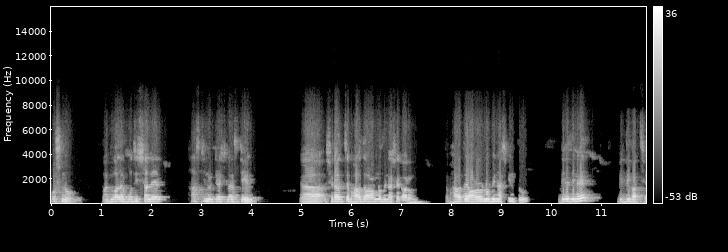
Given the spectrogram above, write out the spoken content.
প্রশ্ন বা দু হাজার পঁচিশ সালের first unit test class ten সেটা হচ্ছে ভারতে অরণ্য বিনাশের কারণ। তো ভারতে অরণ্য বিনাশ কিন্তু দিনে দিনে বৃদ্ধি পাচ্ছে।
